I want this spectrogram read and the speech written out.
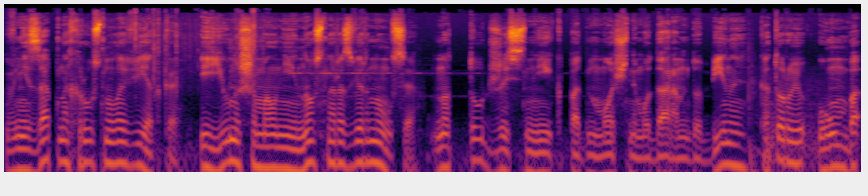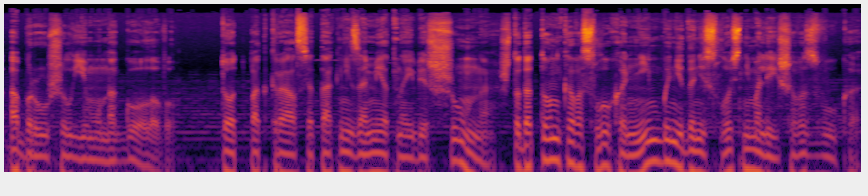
Внезапно хрустнула ветка, и юноша молниеносно развернулся, но тут же сник под мощным ударом дубины, которую Умба обрушил ему на голову. Тот подкрался так незаметно и бесшумно, что до тонкого слуха нимба не донеслось ни малейшего звука.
